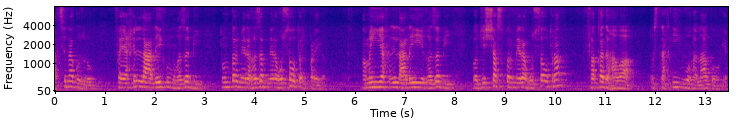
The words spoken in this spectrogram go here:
हद से ना गुजरो फ़याकुम गज़बी। तुम पर मेरा गज़ब, मेरा गुस्सा उतर पड़ेगा। अमैया गज़बी। और जिस शख्स पर मेरा गुस्सा उतरा, फ़कद हवा। बस तहकीक वो हलाक हो गया।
